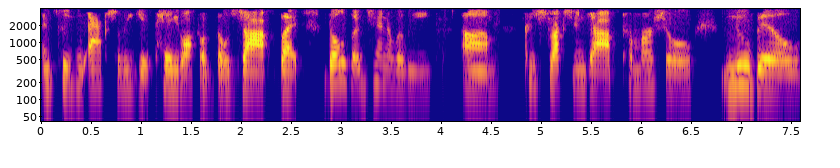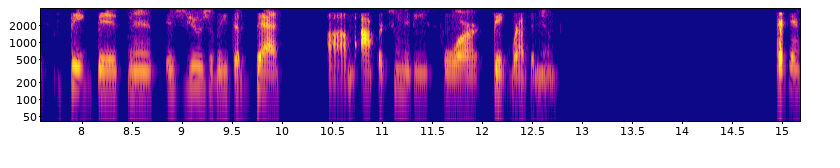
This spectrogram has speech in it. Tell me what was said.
until you actually get paid off of those jobs. But those are generally um, construction jobs, commercial, new builds, big business is usually the best um, opportunities for big revenue. Okay,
